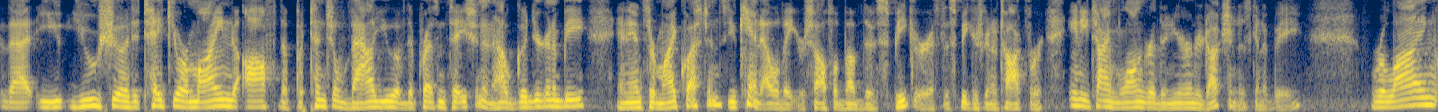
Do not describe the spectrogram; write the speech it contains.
that you, you should take your mind off the potential value of the presentation and how good you're going to be and answer my questions. You can't elevate yourself above the speaker if the speaker's going to talk for any time longer than your introduction is going to be. Relying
